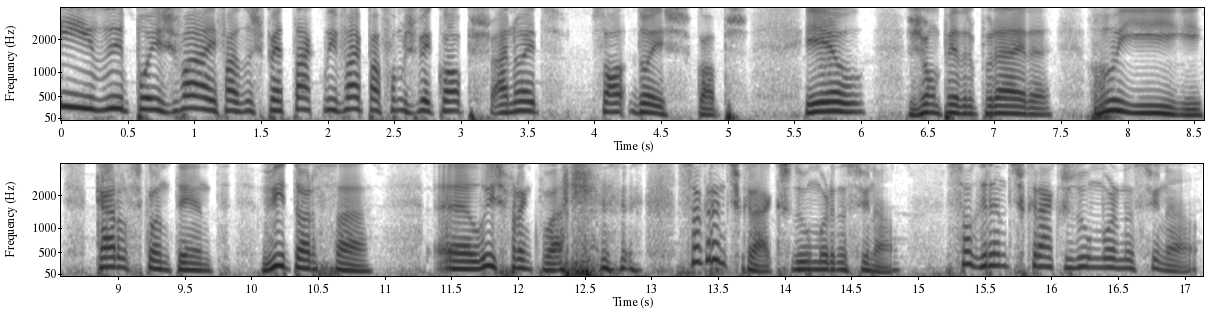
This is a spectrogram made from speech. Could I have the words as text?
E depois vai, faz o espetáculo e vai, pá, fomos ver copos à noite, só dois copos. Eu, João Pedro Pereira, Rui Igui, Carlos Contente, Vitor Sá, Uh, Luís Franco Vaz, só grandes craques do humor nacional. Só grandes craques do humor nacional.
